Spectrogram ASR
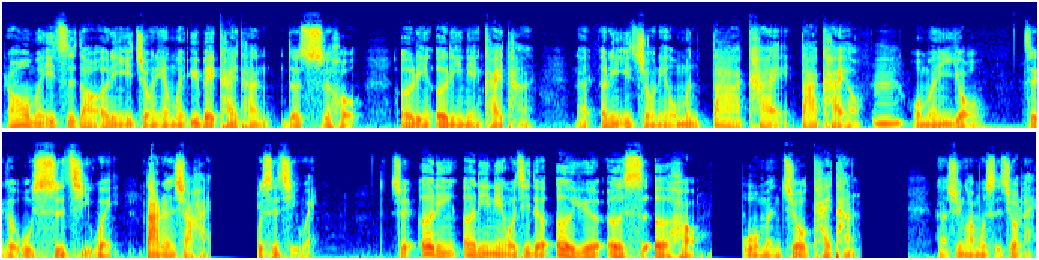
然后我们一直到二零一九年，我们预备开坛的时候，二零二零年开坛，那二零一九年我们大概大概哦，嗯，我们有这个五十几位大人小孩，五十几位，所以二零二零年我记得二月二十二号我们就开坛，那训光牧师就来，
